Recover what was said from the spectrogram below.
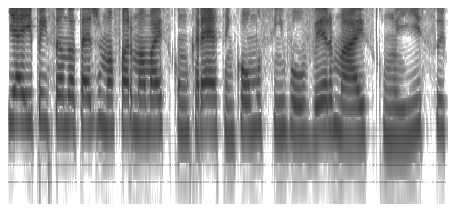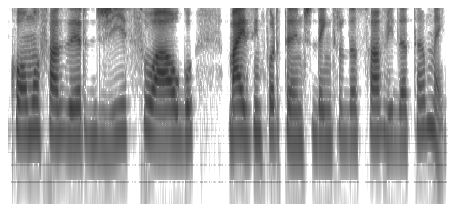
E aí, pensando até de uma forma mais concreta em como se envolver mais com isso e como fazer disso algo mais importante dentro da sua vida também.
